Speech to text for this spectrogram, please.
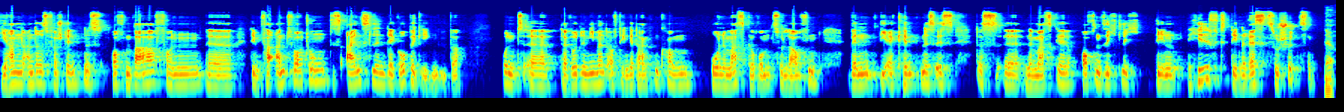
die haben ein anderes Verständnis offenbar von äh, dem Verantwortung des Einzelnen der Gruppe gegenüber. Und äh, da würde niemand auf den Gedanken kommen, ohne Maske rumzulaufen, wenn die Erkenntnis ist, dass äh, eine Maske offensichtlich den hilft, den Rest zu schützen. Ja.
